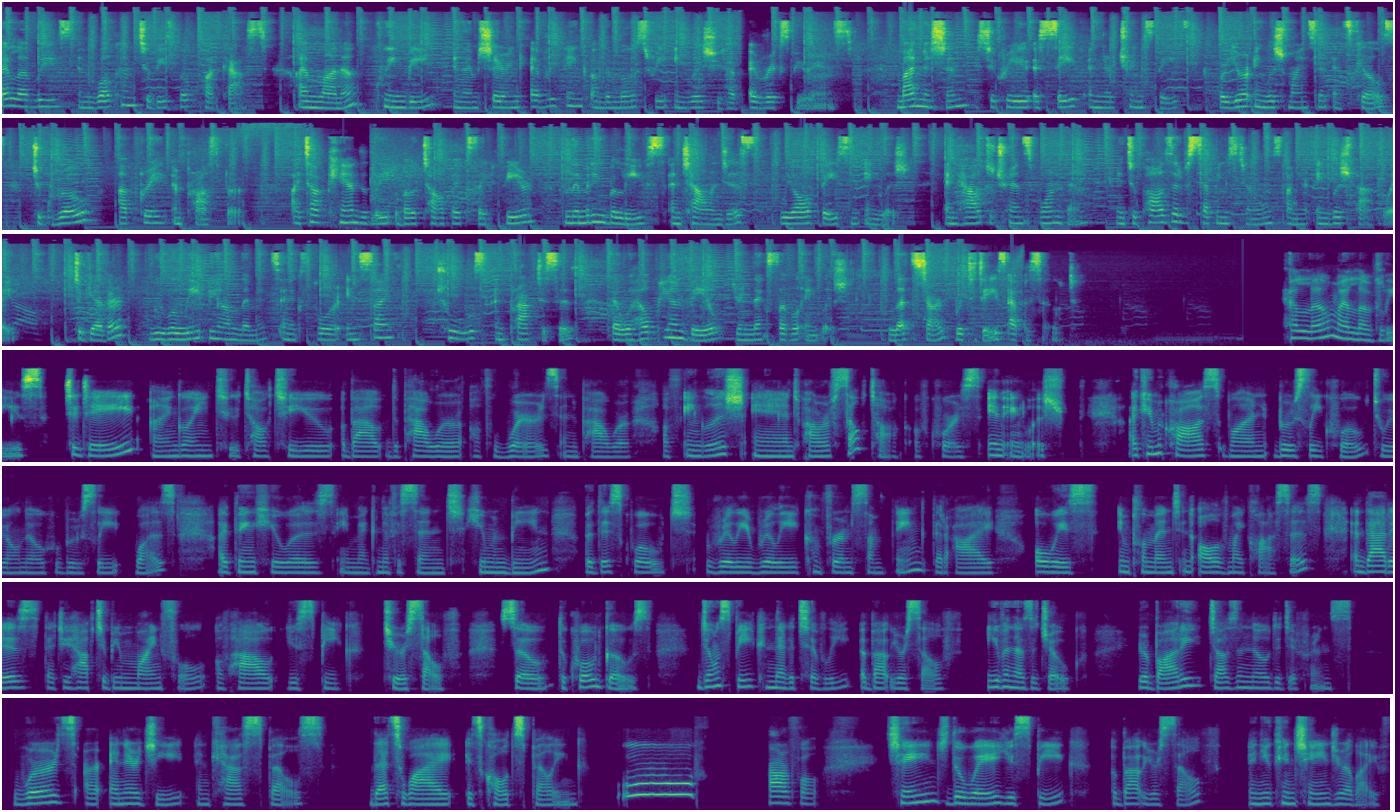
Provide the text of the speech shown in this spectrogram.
Hi, lovelies, and welcome to Bespoke Podcast. I'm Lana, Queen Bee, and I'm sharing everything on the most free English you have ever experienced. My mission is to create a safe and nurturing space for your English mindset and skills to grow, upgrade, and prosper. I talk candidly about topics like fear, limiting beliefs, and challenges we all face in English, and how to transform them into positive stepping stones on your English pathway. Together, we will leap beyond limits and explore insights, tools, and practices that will help you unveil your next level English. Let's start with today's episode. Hello, my lovelies. Today, I'm going to talk to you about the power of words and the power of English and power of self talk, of course, in English. I came across one Bruce Lee quote. We all know who Bruce Lee was. I think he was a magnificent human being, but this quote really, really confirms something that I always implement in all of my classes. And that is that you have to be mindful of how you speak to yourself. So the quote goes Don't speak negatively about yourself, even as a joke. Your body doesn't know the difference. Words are energy and cast spells. That's why it's called spelling. Ooh, powerful. Change the way you speak about yourself, and you can change your life.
